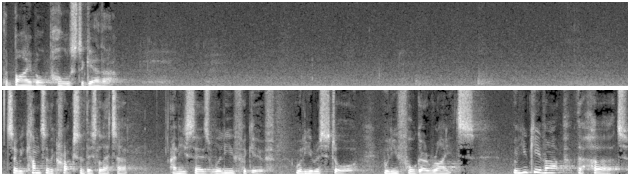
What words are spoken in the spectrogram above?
the Bible pulls together So we come to the crux of this letter, and he says, Will you forgive? Will you restore? Will you forego rights? Will you give up the hurt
